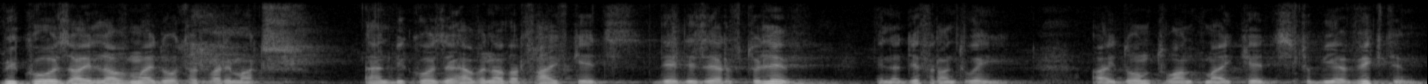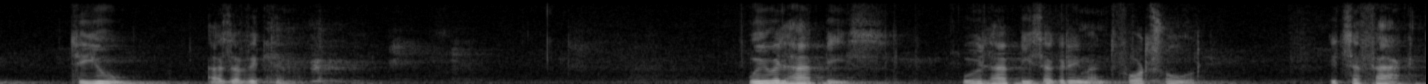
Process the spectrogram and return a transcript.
Because I love my daughter very much, and because I have another five kids, they deserve to live in a different way. I don't want my kids to be a victim to you as a victim. We will have peace. We will have peace agreement for sure. It's a fact.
